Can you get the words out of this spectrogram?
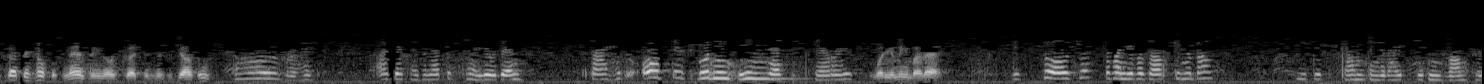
You've got to help us in answering those questions, Mrs. Johnson. All right. I guess I will have to tell you then. But I had hoped this wouldn't be necessary. What do you mean by that? This soldier, the one you was asking about, he did something that I didn't want to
